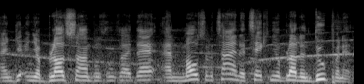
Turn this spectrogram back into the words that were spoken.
and getting your blood samples, things like that. And most of the time, they're taking your blood and duping it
